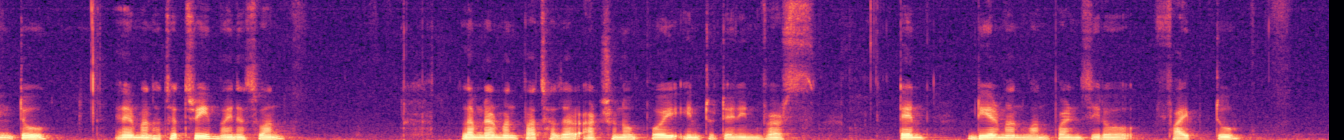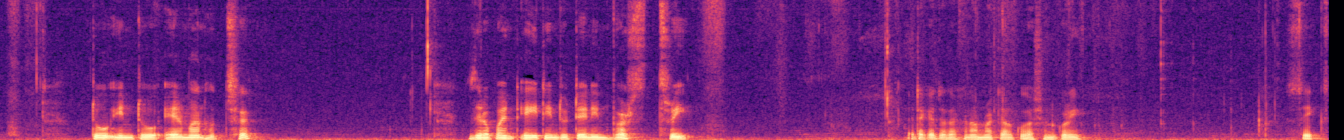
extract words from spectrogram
ইন্টু এর মান হচ্ছে থ্রি মাইনাস ওয়ান ল্যামডার মান পাঁচ হাজার আটশো নব্বই into ten inverse ten D এর মান one point zero five two two into এর মান হচ্ছে zero point eight into ten inverse three এটাকে যদি এখন আমরা ক্যালকুলেশন করি সিক্স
